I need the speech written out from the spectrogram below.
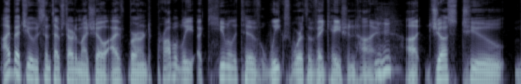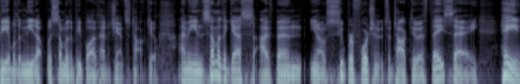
I bet you since I've started my show, I've burned probably a cumulative week's worth of vacation time Mm-hmm. uh, just to be able to meet up with some of the people I've had a chance to talk to. I mean, some of the guests I've been, you know, super fortunate to talk to. If they say, "Hey,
